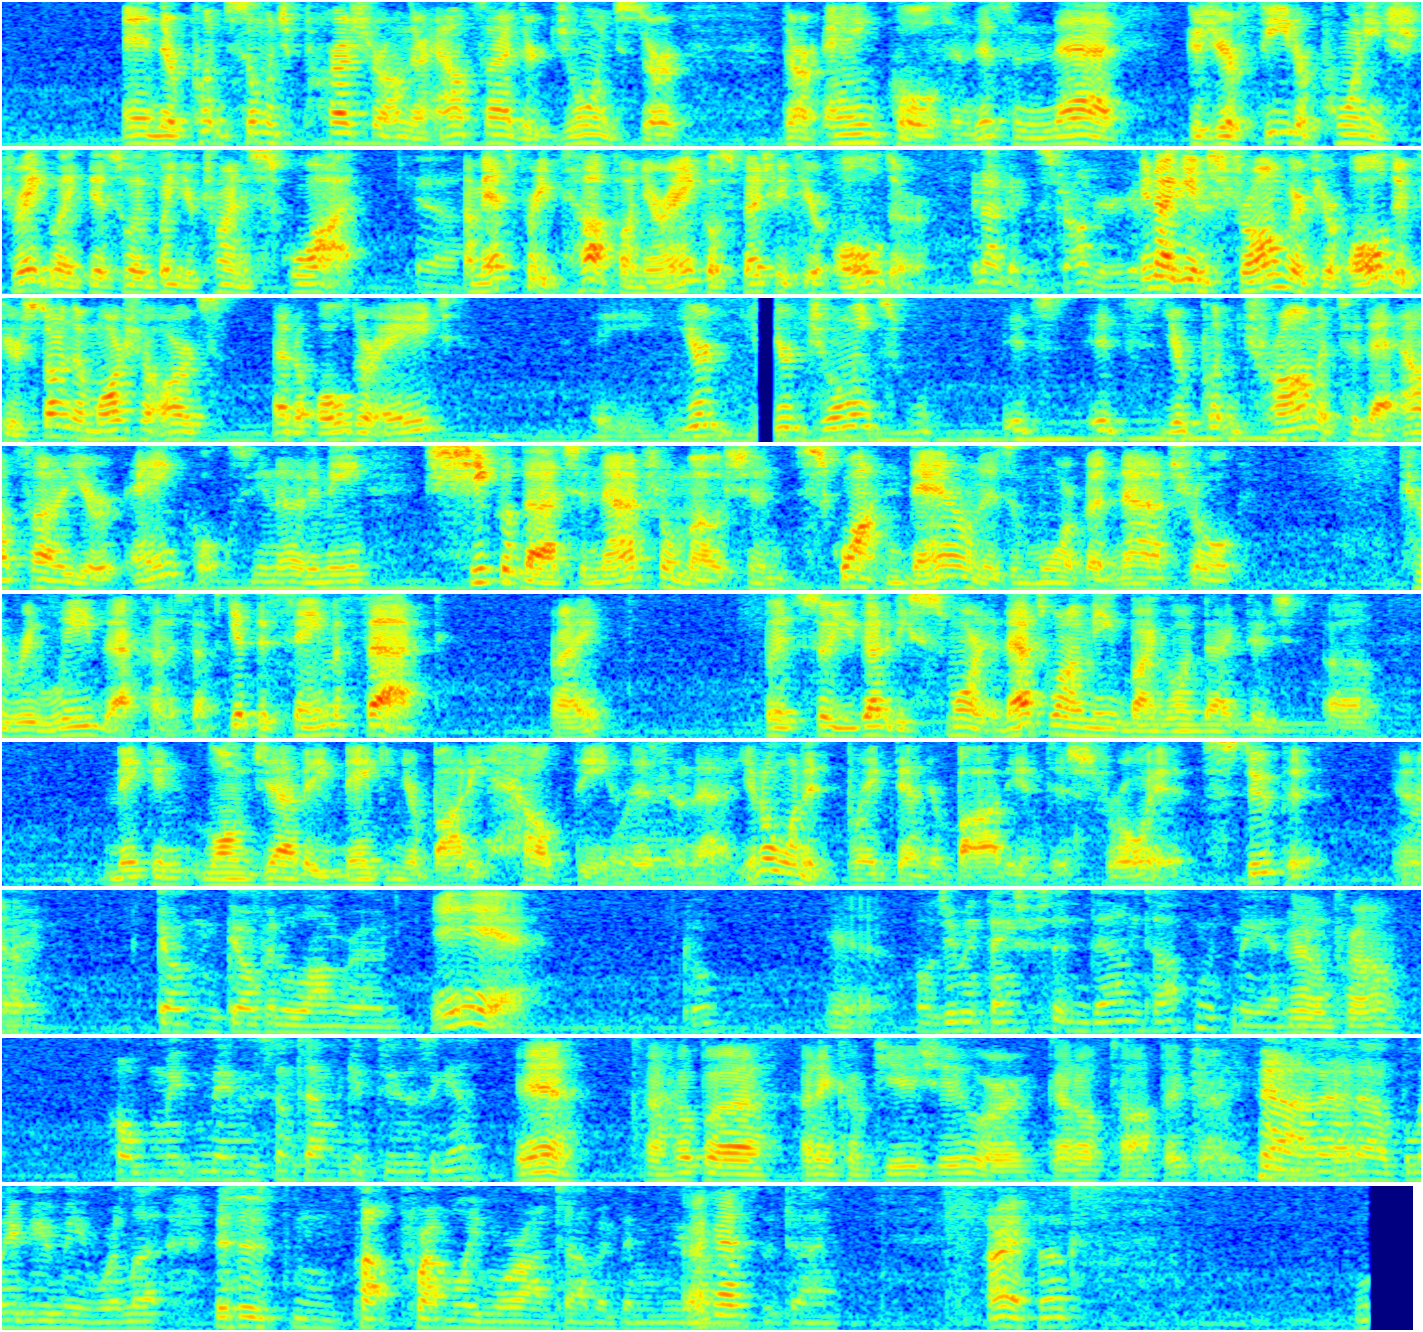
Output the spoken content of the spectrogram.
and they're putting so much pressure on their outside, their joints, their their ankles, and this and that, because your feet are pointing straight like this way, but you're trying to squat. Yeah. I mean, that's pretty tough on your ankle, especially if you're older. You're not getting stronger. You're not getting stronger if you're older. If you're starting the martial arts at an older age, your your joints, it's it's you're putting trauma to the outside of your ankles. You know what I mean? Shikodachi, a natural motion. Squatting down is a more of a natural, could relieve that kind of stuff. Get the same effect, right? But so you got to be smart. That's what I mean by going back to uh, making longevity, making your body healthy, and this and that. You don't want to break down your body and destroy it. It's stupid. You know? Right. Go go for the long road. Yeah. Cool. Yeah. Well, Jimmy, thanks for sitting down and talking with me, and No problem. hope maybe, maybe sometime we get to do this again. Yeah. I hope uh, I didn't confuse you or got off topic or anything. No, like no, that. no. Believe you me, we're le- this is pro- probably more on topic than we are Okay. most of the time. All right, folks.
